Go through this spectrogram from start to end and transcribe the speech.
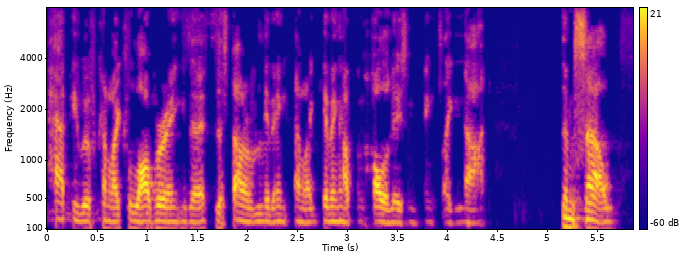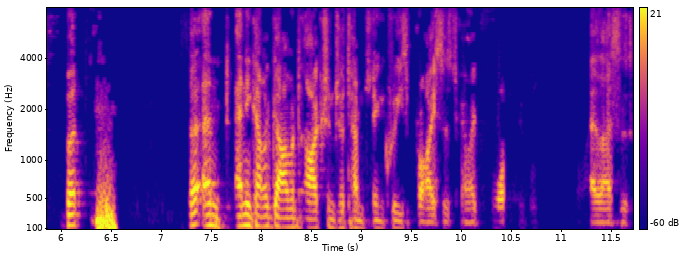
happy with kind of like lowering the, the standard of living, kind of like giving up on holidays and things like that themselves. But and any kind of government action to attempt to increase prices to kind of like force people to buy less is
